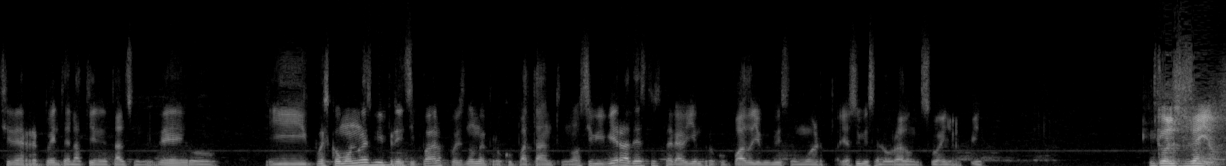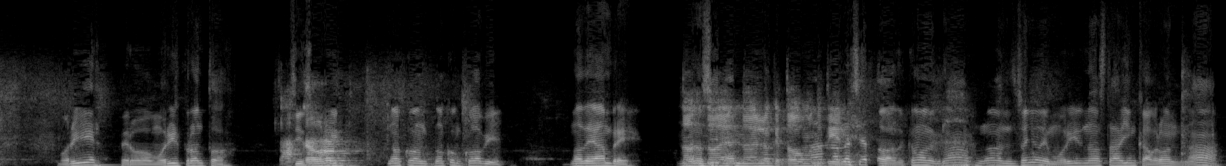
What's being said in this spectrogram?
si de repente la tiene tal sonidero, y pues como no es mi principal, pues no me preocupa tanto, ¿no? Si viviera de esto estaría bien preocupado, yo me hubiese muerto, ya se hubiese logrado mi sueño al fin. ¿Cuál es tu sueño? Morir, pero morir pronto. Ah, cabrón. no, con, no con COVID, no de hambre. No, no, es, no, es, lo que todo el mundo tiene. No, es cierto. No, no, el sueño de morir no está bien cabrón. No,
